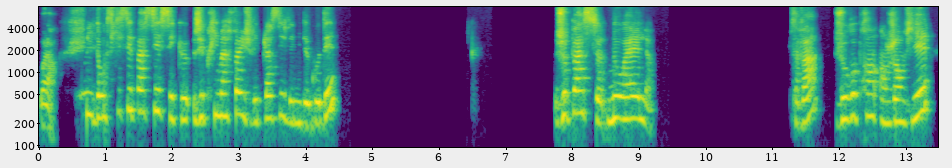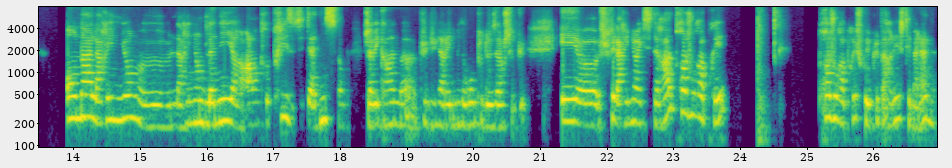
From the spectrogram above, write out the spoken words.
voilà. Donc, ce qui s'est passé, c'est que j'ai pris ma feuille, je l'ai placée, je l'ai mis de côté. Je passe Noël, ça va? Je reprends en janvier on a la réunion, euh, la réunion de l'année à, l'entreprise, c'était à Nice, donc j'avais quand même euh, plus d'une heure et demie de route ou deux heures, je sais plus. Et euh, je fais la réunion, etc. Trois jours après, trois jours après, je pouvais plus parler, j'étais malade.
